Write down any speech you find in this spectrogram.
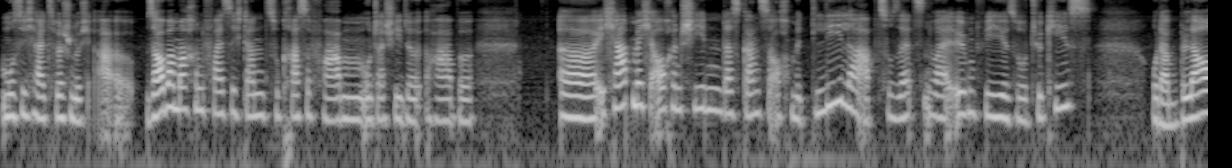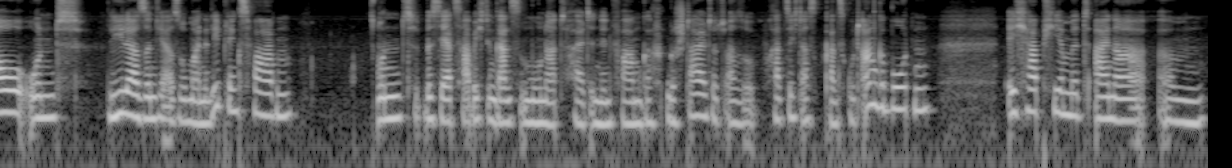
muss ich halt zwischendurch äh, sauber machen, falls ich dann zu krasse Farbenunterschiede habe. Äh, ich habe mich auch entschieden, das Ganze auch mit Lila abzusetzen, weil irgendwie so Türkis oder Blau und Lila sind ja so meine Lieblingsfarben. Und bis jetzt habe ich den ganzen Monat halt in den Farben ge gestaltet. Also hat sich das ganz gut angeboten. Ich habe hier mit einer ähm,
